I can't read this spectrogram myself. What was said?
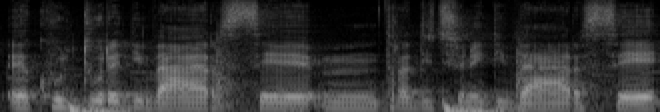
eh, culture diverse, mh, tradizioni diverse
